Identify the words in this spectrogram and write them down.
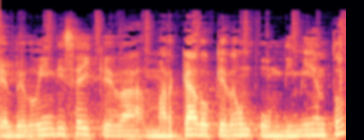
el, dedo índice y queda marcado, queda un hundimiento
